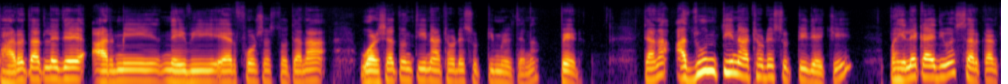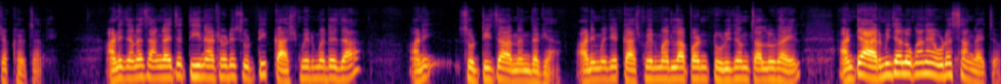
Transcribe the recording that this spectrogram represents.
भारतातले जे आर्मी नेव्ही एअरफोर्स असतो त्यांना वर्षातून तीन आठवडे सुट्टी मिळते ना पेड त्यांना अजून तीन आठवडे सुट्टी द्यायची पहिले काही दिवस सरकारच्या खर्चाने. आणि त्यांना सांगायचं तीन आठवडे सुट्टी काश्मीरमध्ये जा आणि सुट्टीचा आनंद घ्या. आणि म्हणजे काश्मीरमधला पण टुरिझम चालू राहील. आणि त्या आर्मीच्या लोकांना एवढंच सांगायचं.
